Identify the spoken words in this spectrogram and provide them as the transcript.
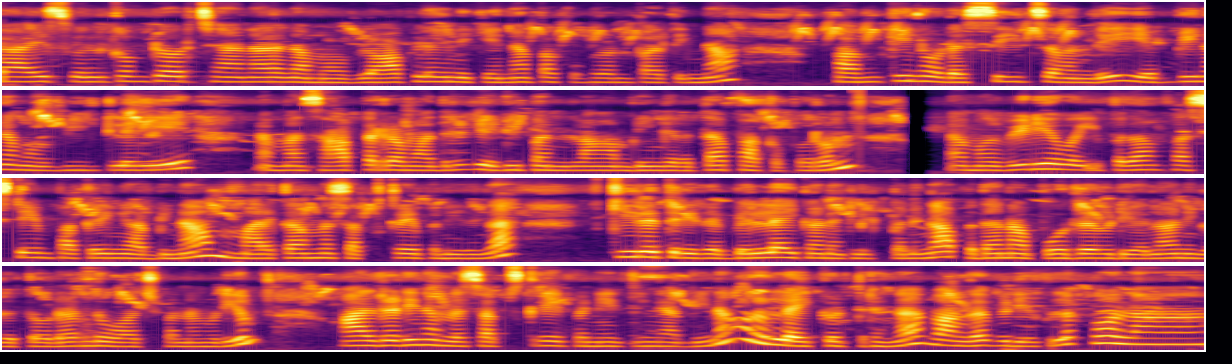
guys welcome to our channel நம்ம வ்ளாகில் இன்றைக்கி என்ன பார்க்க போகிறோம்னு பார்த்தீங்கன்னா பம்கினோட சீட்ஸை வந்து எப்படி நம்ம வீட்டிலையே நம்ம சாப்பிட்ற மாதிரி ரெடி பண்ணலாம் அப்படிங்கிறத பார்க்க போகிறோம் நம்ம வீடியோவை இப்போ தான் ஃபஸ்ட் டைம் பார்க்குறீங்க அப்படின்னா மறக்காமல் சப்ஸ்கிரைப் பண்ணிடுங்க. கீழே தெரிகிற பெல் ஐக்கானை கிளிக் பண்ணுங்கள் அப்போ தான் நான் போடுற வீடியோலாம் நீங்கள் தொடர்ந்து வாட்ச் பண்ண முடியும். ஆல்ரெடி நம்மளை சப்ஸ்கிரைப் பண்ணியிருக்கீங்க அப்படின்னா ஒரு லைக் கொடுத்துருங்க. வாங்க வீடியோக்குள்ளே போகலாம்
